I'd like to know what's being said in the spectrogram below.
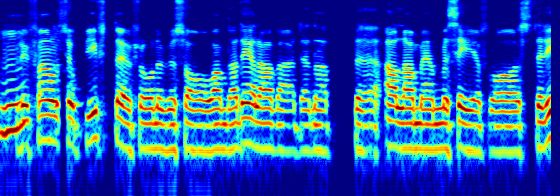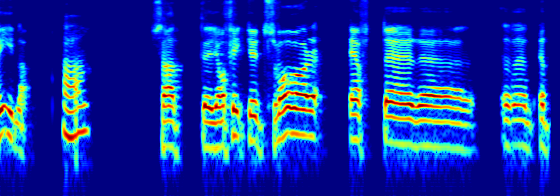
Mm. Det fanns uppgifter från USA och andra delar av världen att eh, alla män med CF var sterila. Ja. Så att eh, jag fick ett svar efter eh, ett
